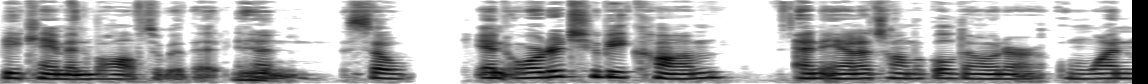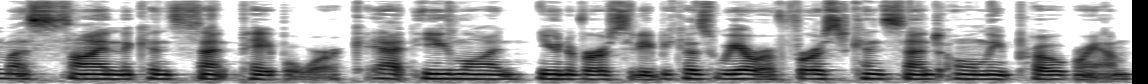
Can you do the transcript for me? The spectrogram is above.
became involved with it. Yeah. And so, in order to become an anatomical donor, one must sign the consent paperwork at Elon University because we are a first consent only program.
